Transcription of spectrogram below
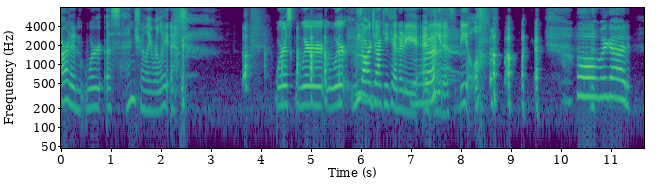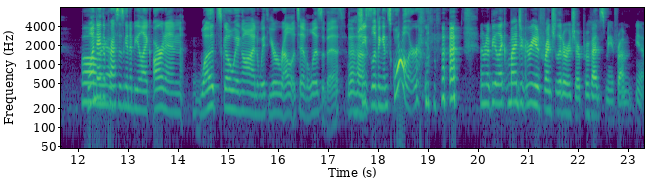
Arden, we're essentially related. we're we're we're we are Jackie Kennedy and Edith Beale. oh my god. Oh my god. Oh One day the God. press is going to be like, Arden, what's going on with your relative Elizabeth? Uh-huh. She's living in squalor. I'm gonna be like, my degree in French literature prevents me from, you know.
